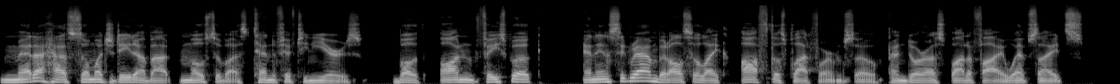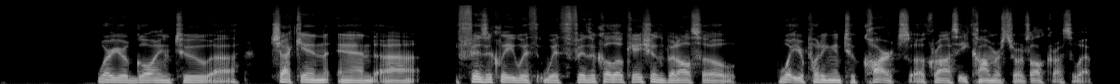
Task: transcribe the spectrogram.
Meta has so much data about most of us, 10 to 15 years, both on Facebook and Instagram, but also like off those platforms. So Pandora, Spotify, websites, where you're going to uh, check in and uh, physically with with physical locations, but also what you're putting into carts across e-commerce stores all across the web.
